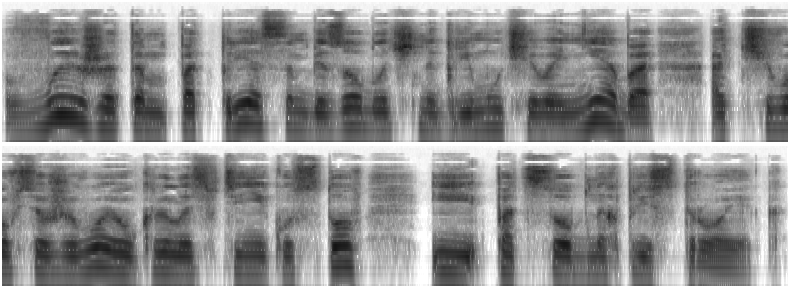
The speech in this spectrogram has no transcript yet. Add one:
выжатым под прессом безоблачно-гремучего неба, отчего все живое укрылось в тени кустов и подсобных пристроек.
